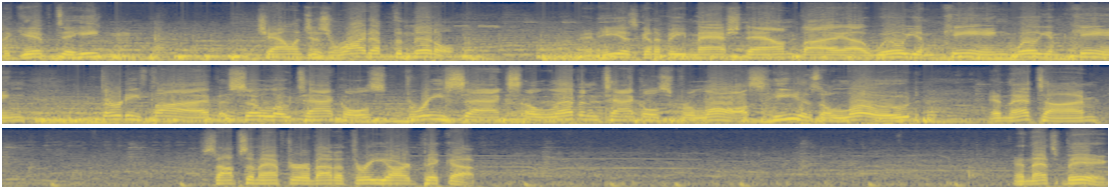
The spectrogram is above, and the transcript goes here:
The give to Heaton. Challenges right up the middle. And he is going to be mashed down by uh, William King. William King, 35 solo tackles, three sacks, 11 tackles for loss. He is a load, and that time stops him after about a three yard pickup. And that's big.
